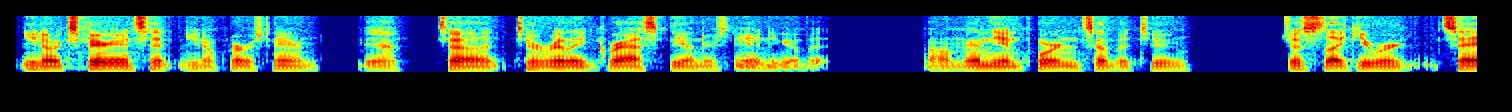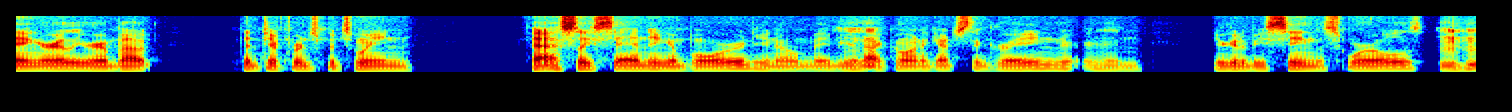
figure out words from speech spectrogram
you know, experience it, you know, firsthand yeah to to really grasp the understanding of it, um, and the importance of it too. Just like you were saying earlier about the difference between fastly sanding a board. You know, maybe you're Mhm. not going against the grain, and you're going to be seeing the swirls. mm-hmm.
